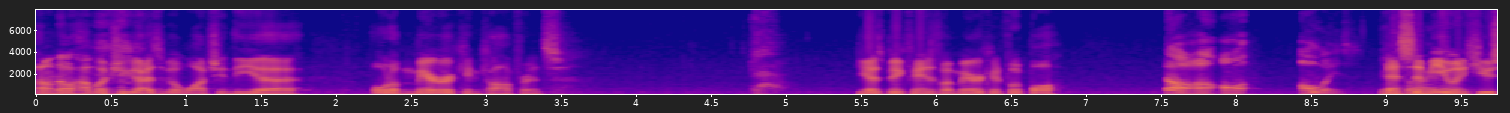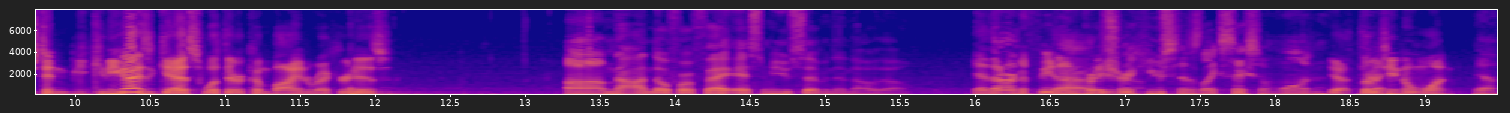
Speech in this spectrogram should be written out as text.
I don't know how much you guys have been watching the uh, old American Conference. You guys big fans of American football? No, al- always. Yes, SMU and Houston. Can you guys guess what their combined record is? Um, Nah, I know for a fact SMU seven and zero though. Yeah, they're undefeated. I'm pretty sure no. Houston's like six and one. Yeah, right? 13 and 1. Yeah.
